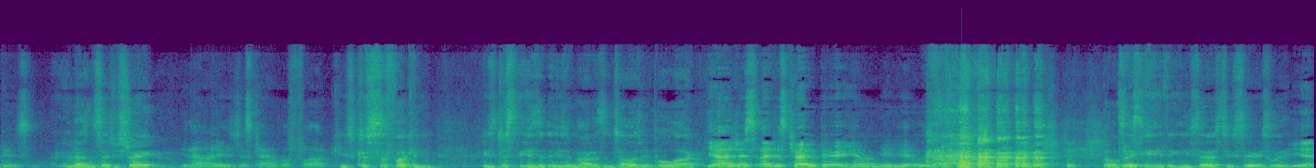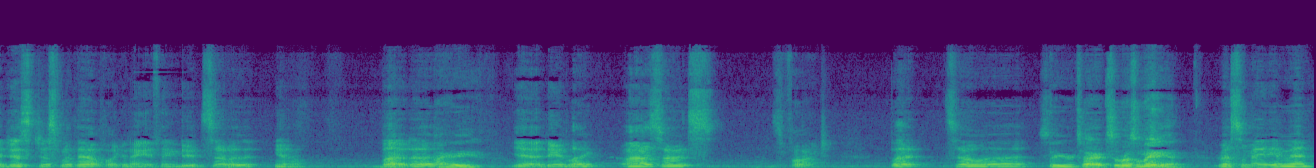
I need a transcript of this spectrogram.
Who doesn't set you straight? you know, he's just kind of a fuck. He's just a fucking. He's just he's a, he's a not as intelligent Pollock. Yeah, I just I just try to bury him immediately. Don't take anything he says too seriously. yeah, just just without fucking anything, dude. So uh, you know, but uh, I hear you. Yeah, dude, like, uh, so it's, it's fucked. But, so, uh, So you're retired. So WrestleMania. WrestleMania, man.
